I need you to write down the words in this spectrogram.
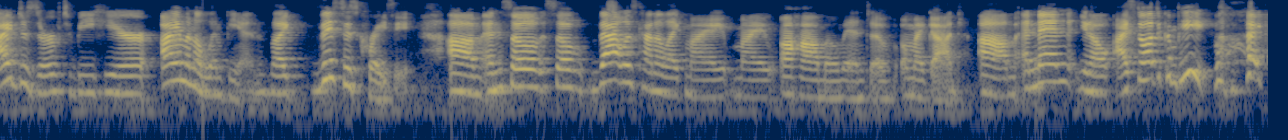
I deserve to be here. I am an Olympian. Like this is crazy. Um, and so so that was kind of like my my aha moment of oh my god. Um, and then you know I still had to compete. like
